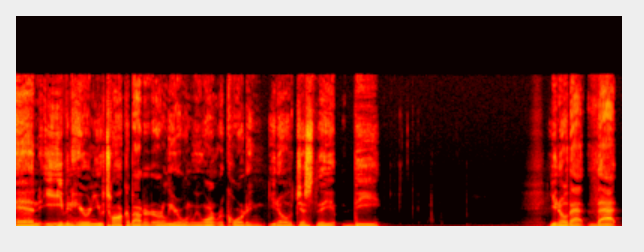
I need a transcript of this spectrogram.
and even hearing you talk about it earlier when we weren't recording, you know, just the the you know that that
